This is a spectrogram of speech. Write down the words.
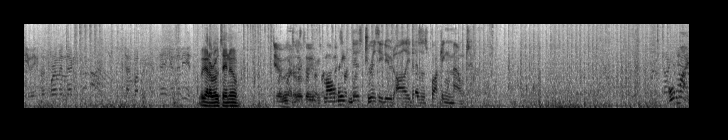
UAV confirming next. Stand by. Taking the lead. We gotta rotate now. Yeah, we gotta rotate. This Drizzy dude, all he does is fucking mount. Oh my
